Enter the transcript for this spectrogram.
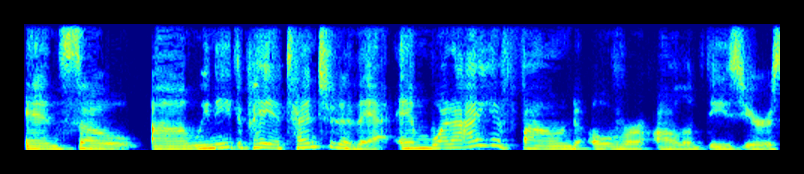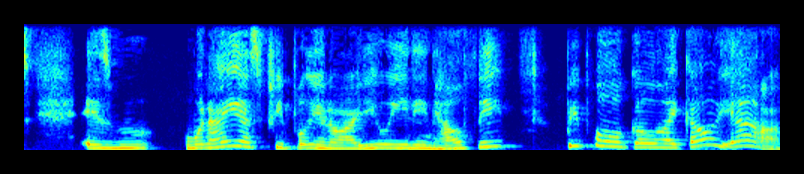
And so uh, we need to pay attention to that. And what I have found over all of these years is when I ask people, you know, are you eating healthy? People will go like, oh yeah,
